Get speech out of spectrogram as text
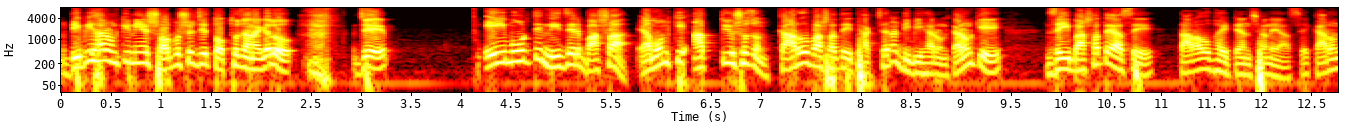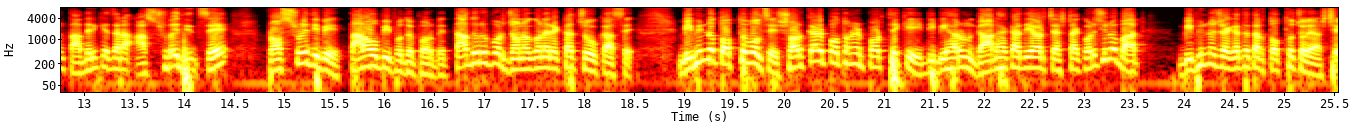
ডিবি হারুনকে নিয়ে সর্বশেষ যে তথ্য জানা গেল, যে এই মুহূর্তে নিজের বাসা, এমনকি আত্মীয় স্বজন কারও বাসাতেই থাকছে না ডিবি হারুন। কারণ কি? যেই বাসাতে আছে, তারাও ভাই টেনশনে আছে। কারণ তাদেরকে যারা আশ্রয় দিচ্ছে প্রশ্রয় দিবে, তারাও বিপদে পড়বে। তাদের উপর জনগণের একটা চোখ আছে। বিভিন্ন তথ্য বলছে, সরকার পতনের পর থেকেই ডিবি হারুন গা ঢাকা দেওয়ার চেষ্টা করেছিল, বাট বিভিন্ন জায়গাতে তার তথ্য চলে আসছে।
